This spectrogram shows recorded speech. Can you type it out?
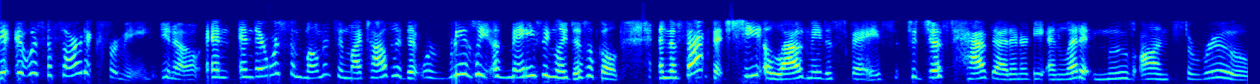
It was it, was cathartic for me, you know. And and there were some moments in my childhood that were really amazingly difficult. And the fact that she allowed me the space to just have that energy and let it move on through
